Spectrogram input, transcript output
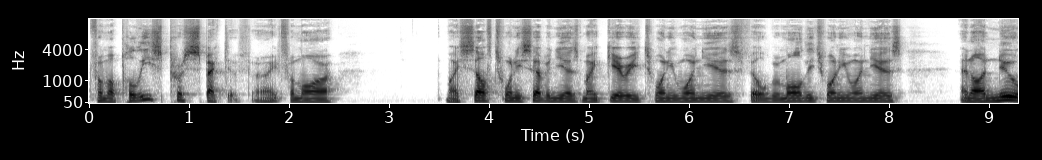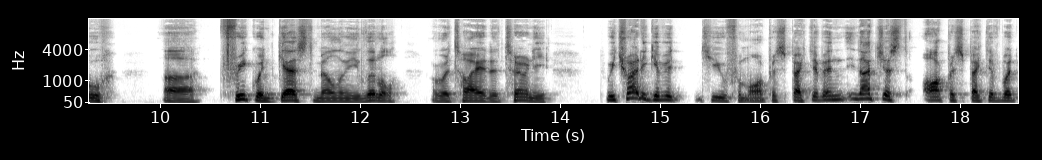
from a police perspective, all right? From our myself 27 years, Mike Geary 21 years, Phil Grimaldi 21 years, and our new uh, frequent guest, Melanie Little, a retired attorney. We try to give it to you from our perspective, and not just our perspective, but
